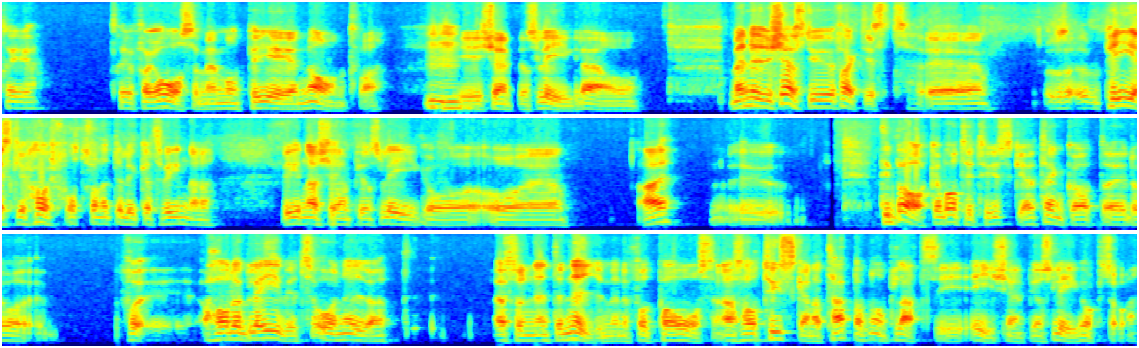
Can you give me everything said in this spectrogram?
tre, tre fyra år sedan med Montpellier Nantes va? Mm. I Champions League där. Och, men nu känns det ju faktiskt eh, PSG har fortfarande inte lyckats vinna, vinna Champions League och, och eh, nej, Tillbaka bara till tyska. Jag tänker att eh, då har det blivit så nu att Alltså inte nu men för ett par år sedan. Alltså har tyskarna tappat någon plats i, i Champions League också? Va?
